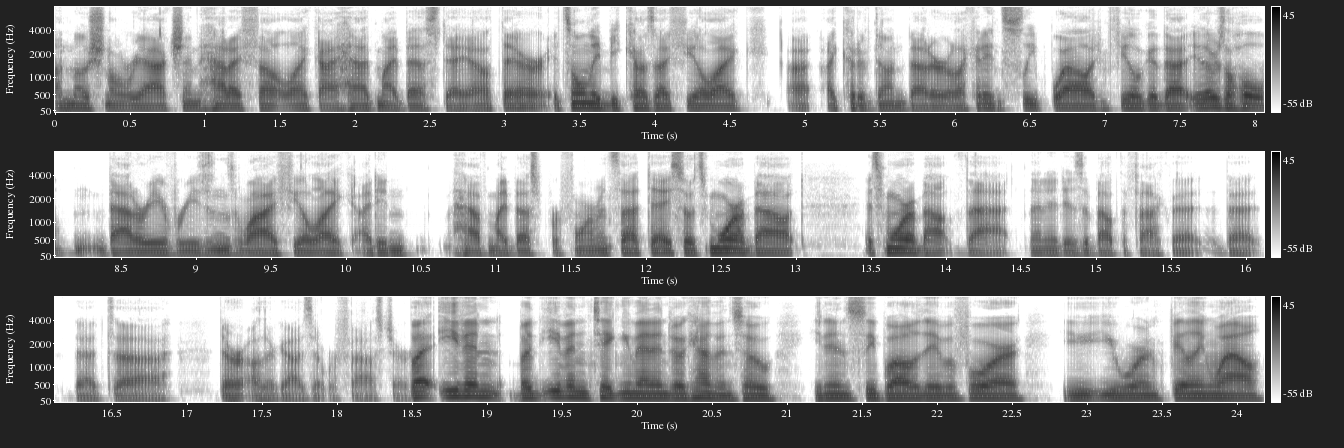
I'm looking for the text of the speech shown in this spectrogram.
emotional reaction had I felt like I had my best day out there. It's only because I feel like I, I could have done better. Like I didn't sleep well. I didn't feel good. That there's a whole battery of reasons why I feel like I didn't have my best performance that day. So it's more about it's more about that than it is about the fact that that that uh, there are other guys that were faster. But even but even taking that into account, then so you didn't sleep well the day before, you you weren't feeling well,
